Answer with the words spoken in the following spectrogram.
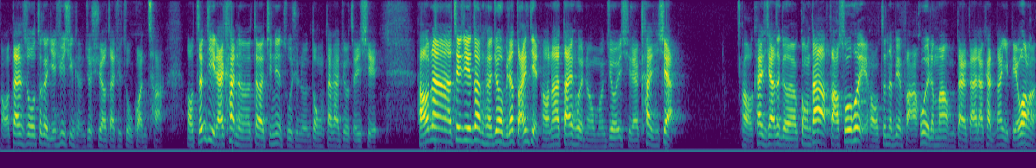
哦，但是说这个延续性可能就需要再去做观察哦。整体来看呢，在今天的族群轮动大概就这一些。好，那这阶段可能就比较短一点哦。那待会呢，我们就一起来看一下，好看一下这个广大法说会哦，真的变法会了吗？我们带大家看，那也别忘了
